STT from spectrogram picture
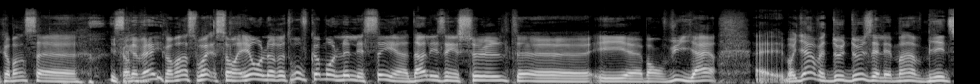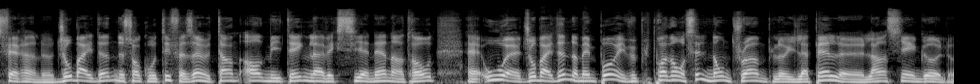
commence à... Il se réveille? Commence, ouais, son, et on le retrouve comme on l'a laissé, hein, dans les insultes. et bon, vu hier, bon, hier, il y avait deux, deux éléments bien différents. Là. Joe Biden, de son côté, faisait un town hall meeting là, avec CNN, entre autres, où Joe Biden n'a même pas, il veut plus prononcer le nom de Trump. Là. Il appelle l'ancien gars, là.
